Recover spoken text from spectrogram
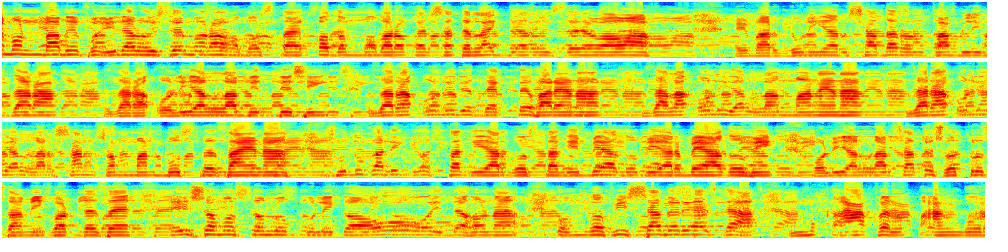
এমন ভাবে ফইলা রইছে, মরা অবস্থায় কদম মোবারকের সাথে লাগিয়া রইছে রে বাবা। এবার দুনিয়ার সাধারণ পাবলিক যারা যারা অলি আল্লাহ বিদ্বেষী, যারা অলিরে দেখতে পারে না, যারা অলি আল্লাহ মানে না, যারা অলি আল্লাহর শান সম্মান বুঝতে চায় না, শুধু খালি গোস্তাকি আর গোস্তাকি বেয়াদবি আর বেয়াদবি, অলি আল্লাহর সাথে শত্রুতামি করতেছে। এই সমস্ত লোকগুলিকে, ওই দেহ না কুম্ভ ফিসাবের আজকা আপেল আঙ্গুর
